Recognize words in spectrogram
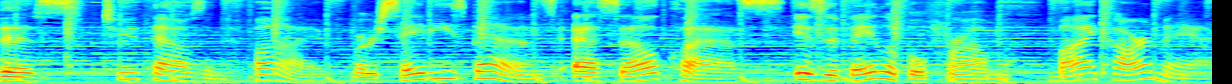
This 2005 Mercedes-Benz SL Class is available from My Car Man.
